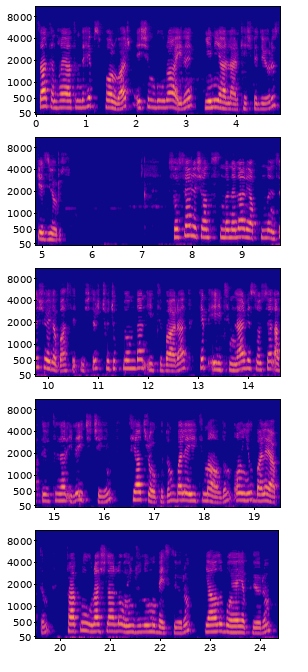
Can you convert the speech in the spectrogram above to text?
Zaten hayatımda hep spor var. Eşim Buğra ile yeni yerler keşfediyoruz, geziyoruz. Sosyal yaşantısında neler yaptığından ise şöyle bahsetmiştir. Çocukluğumdan itibaren hep eğitimler ve sosyal aktiviteler ile iç içeyim. Tiyatro okudum, bale eğitimi aldım, 10 yıl bale yaptım. Farklı uğraşlarla oyunculuğumu besliyorum. Yağlı boya yapıyorum,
